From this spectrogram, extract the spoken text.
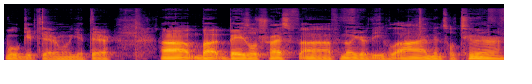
we'll get there when we get there. Uh, but Basiltrice uh, Familiar of the Evil Eye, Mental Tuner,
